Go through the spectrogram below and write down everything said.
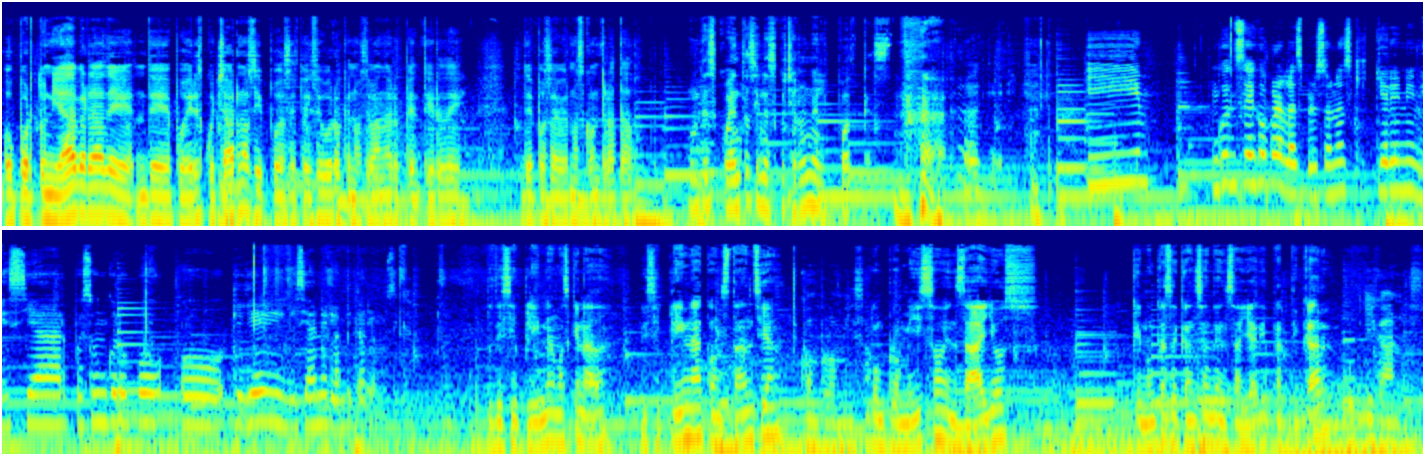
oportunidad, ¿verdad?, de, poder escucharnos y pues estoy seguro que no se van a arrepentir de, de pues habernos contratado. Un descuento si nos escucharon el podcast. ok. Y un consejo para las personas que quieren iniciar pues un grupo o que quieren iniciar en el ámbito de la música. Pues disciplina más que nada. Disciplina, constancia. Compromiso. Compromiso, ensayos, que nunca se cansen de ensayar y practicar. Y ganas.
